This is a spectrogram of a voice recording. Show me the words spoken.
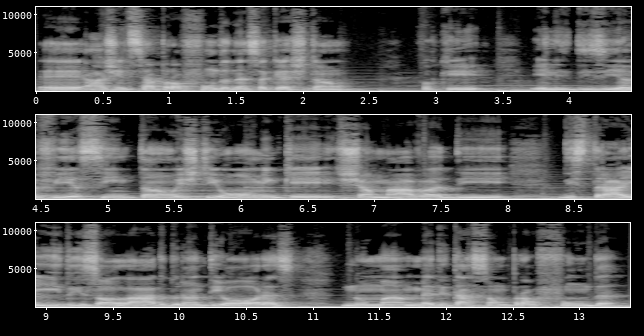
é, a gente se aprofunda nessa questão, porque ele dizia: via-se então este homem que chamava de distraído, isolado durante horas, numa meditação profunda,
